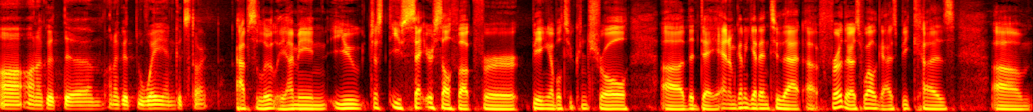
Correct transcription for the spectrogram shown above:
uh, on a good um, on a good way and good start. Absolutely. I mean, you just you set yourself up for being able to control uh, the day, and I'm going to get into that uh, further as well, guys, because um,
